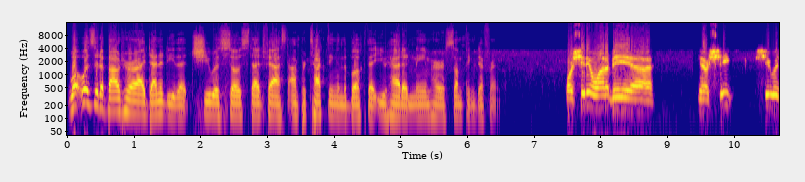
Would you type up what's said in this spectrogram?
What was it about her identity that she was so steadfast on protecting in the book that you had to name her something different? Well, she didn't want to be, uh, you know, she she was.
